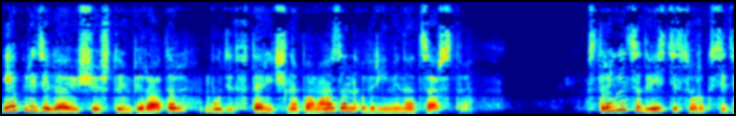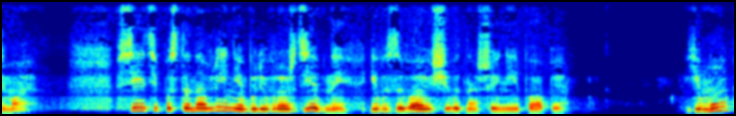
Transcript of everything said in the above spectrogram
и определяющее, что император будет вторично помазан в Риме на царство. Страница 247. Все эти постановления были враждебны и вызывающие в отношении папы. Ему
